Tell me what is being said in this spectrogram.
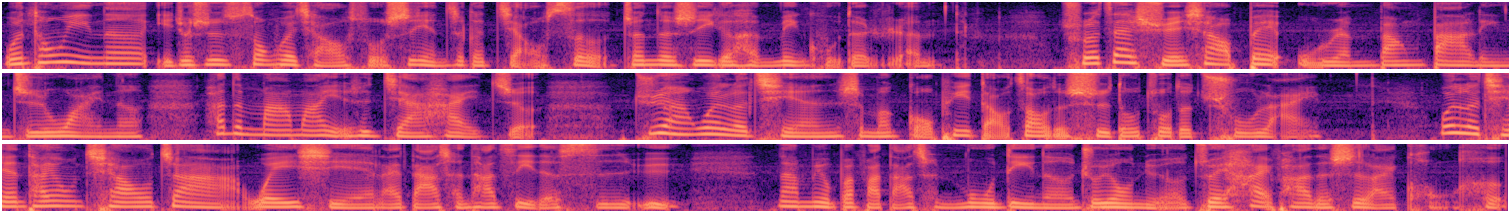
文童莹呢，也就是宋慧乔所饰演这个角色，真的是一个很命苦的人。除了在学校被五人帮霸凌之外呢，他的妈妈也是加害者，居然为了钱，什么狗屁倒灶的事都做得出来。为了钱，他用敲诈威胁来达成他自己的私欲。那没有办法达成目的呢，就用女儿最害怕的事来恐吓。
